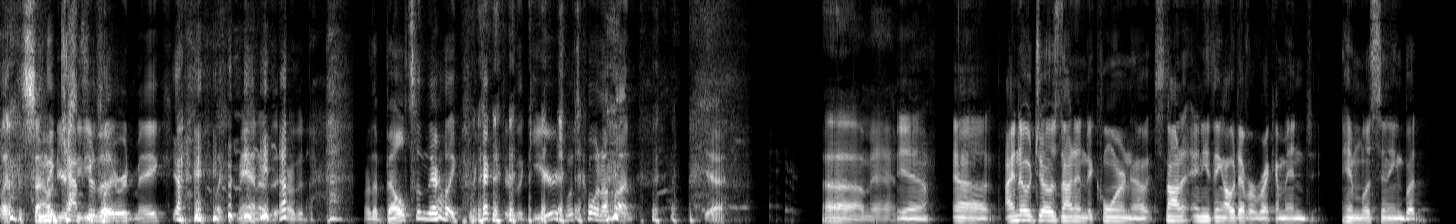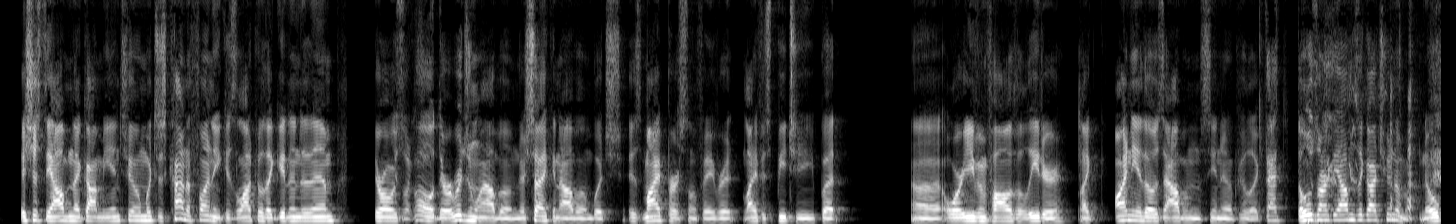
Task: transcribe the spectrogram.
like the sound your CD the- player would make. Like, man, are the, are the are the belts in there like wrecked? Are the gears? What's going on? Yeah, Oh man. Yeah. Uh, I know Joe's not into Korn. Uh, it's not anything I would ever recommend him listening, but it's just the album that got me into him, which is kind of funny because a lot of people that get into them, they're always like, oh, their original album, their second album, which is my personal favorite, Life is Peachy, but uh, or even Follow the Leader. Like any of those albums, you know, people are like that. Those aren't the albums that got you into. I'm nope.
